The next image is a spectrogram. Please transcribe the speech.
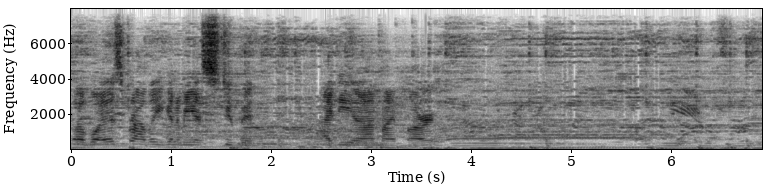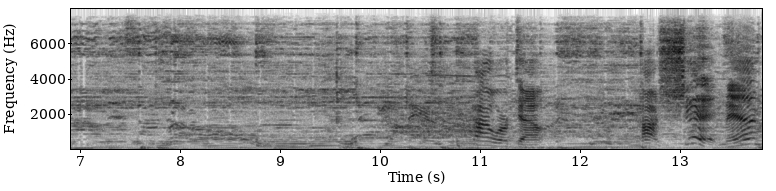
Oh boy, this is probably going to be a stupid idea on my part. That worked out. Ah, shit, man.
